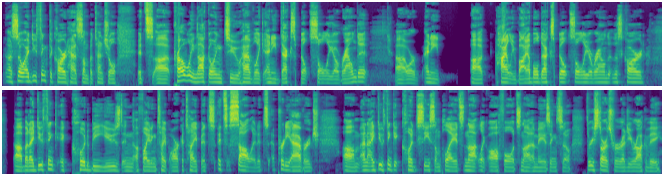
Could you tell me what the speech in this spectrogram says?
Uh, so I do think the card has some potential. It's uh, probably not going to have like any decks built solely around it, uh, or any uh, highly viable decks built solely around this card. Uh, but I do think it could be used in a fighting type archetype. It's it's solid. It's pretty average. Um, and I do think it could see some play. It's not like awful. It's not amazing. So three stars for Regirock V.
